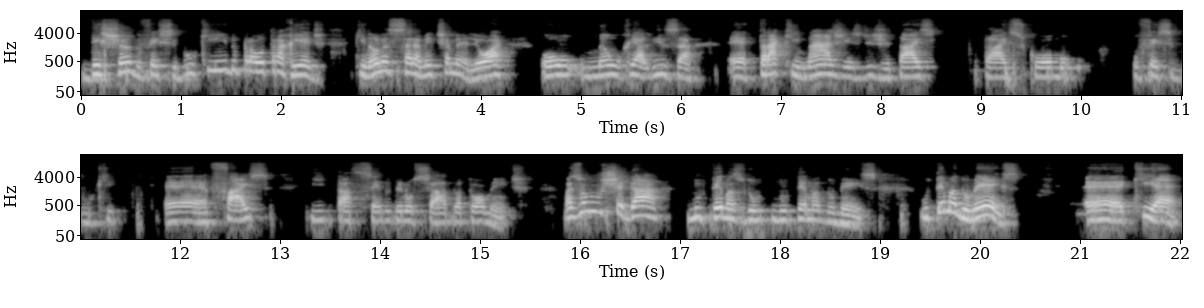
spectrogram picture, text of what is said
deixando o Facebook e indo para outra rede, que não necessariamente é melhor ou não realiza é, traquinagens digitais, tais como o Facebook é, faz e está sendo denunciado atualmente. Mas vamos chegar no, temas do, no tema do mês. O tema do mês, é, que é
